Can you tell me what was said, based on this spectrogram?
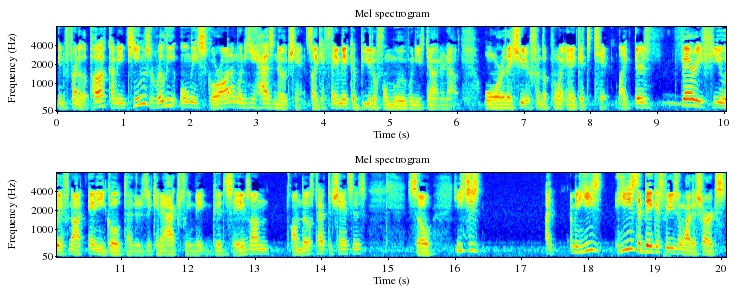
in front of the puck. I mean, teams really only score on him when he has no chance. Like, if they make a beautiful move when he's down and out, or they shoot it from the point and it gets tipped. Like, there's very few, if not any, goaltenders that can actually make good saves on on those types of chances. So he's just, I, I mean, he's he's the biggest reason why the Sharks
